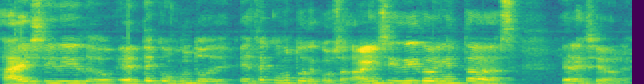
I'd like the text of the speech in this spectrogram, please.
¿Ha incidido este conjunto de, este conjunto de cosas? ¿Ha incidido en estas elecciones?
